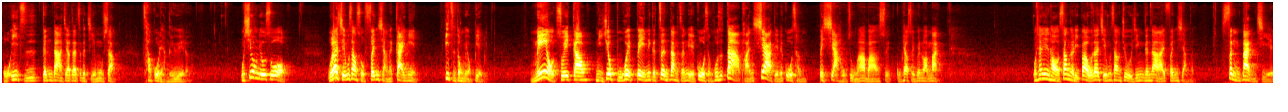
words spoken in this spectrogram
我一直跟大家在这个节目上。超过两个月了，我希望就是说，我在节目上所分享的概念一直都没有变，没有追高，你就不会被那个震荡整理的过程，或是大盘下跌的过程被吓唬住，然后把水股票随便乱卖。我相信哈，上个礼拜我在节目上就已经跟大家来分享了，圣诞节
